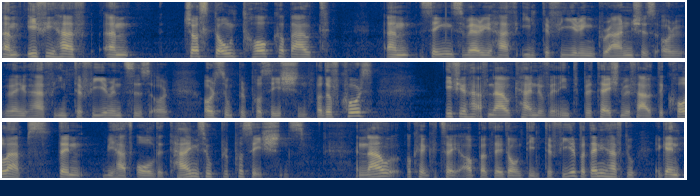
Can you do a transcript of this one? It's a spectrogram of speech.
um, if you have, um, just don't talk about um, things where you have interfering branches or where you have interferences or, or superposition. But of course, if you have now kind of an interpretation without the collapse, then we have all the time superpositions. And now, okay, you could say, oh, but they don't interfere, but then you have to, again,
